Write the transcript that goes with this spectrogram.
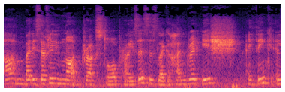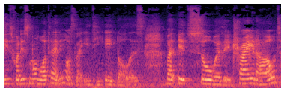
um, but it's definitely not drugstore prices. It's like a hundred-ish, I think, at least for this small bottle, I think it was like $88. But it's so worth it. Try it out.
